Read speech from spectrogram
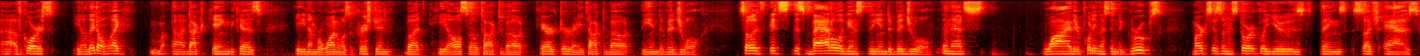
uh, of course, you know, they don't like uh, Dr. King because he number one was a Christian, but he also talked about character and he talked about the individual. So it's it's this battle against the individual, and that's why they're putting us into groups. Marxism historically used things such as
